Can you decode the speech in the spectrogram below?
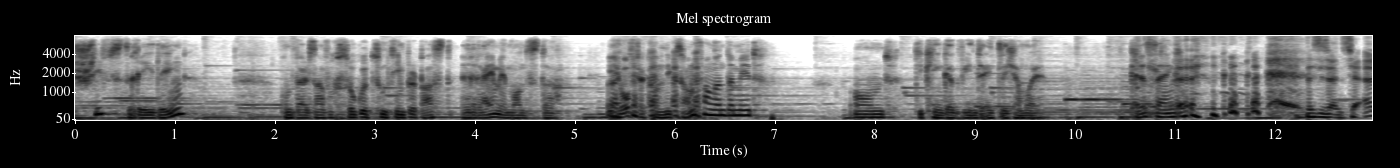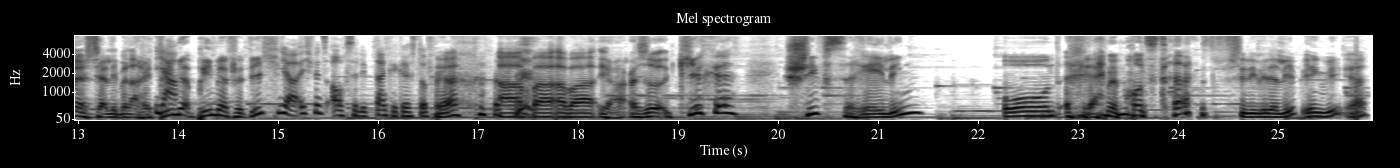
Schiffsreling und weil es einfach so gut zum Timpel passt, Reimemonster. Ich hoffe, er kann nichts anfangen damit und die Kinga gewinnt endlich einmal. Grüß euch. Das ist ein sehr, eine sehr liebe Nachricht. Ja. Primär, primär für dich. Ja, ich finde es auch sehr lieb. Danke, Christoph. Ja, aber, aber ja, also Kirche, Schiffsreling und Reimemonster. Das finde ich wieder lieb irgendwie, ja.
